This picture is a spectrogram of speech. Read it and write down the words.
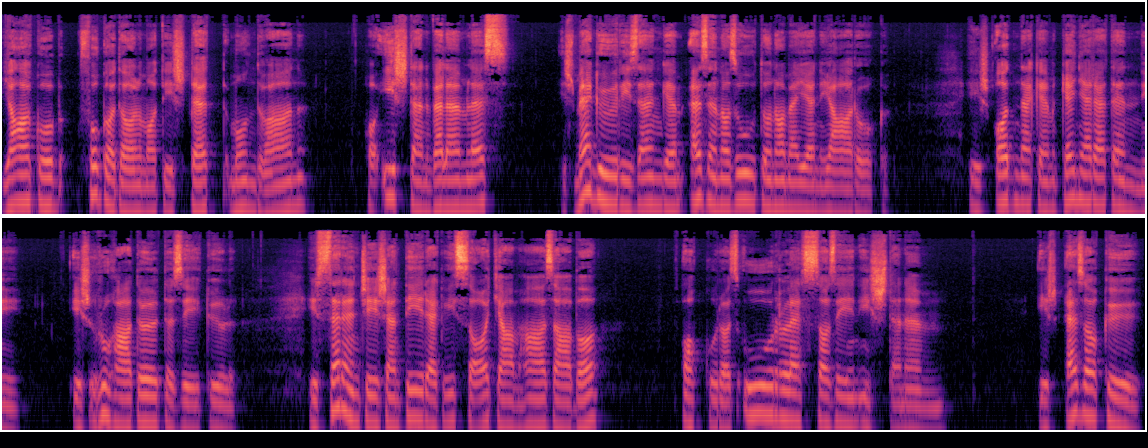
Jákob fogadalmat is tett, mondván, ha Isten velem lesz, és megőriz engem ezen az úton, amelyen járok, és ad nekem kenyeret enni, és ruhát öltözékül, és szerencsésen térek vissza atyám házába, akkor az Úr lesz az én Istenem. És ez a kő,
